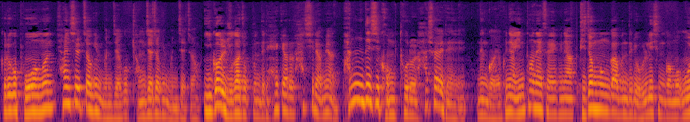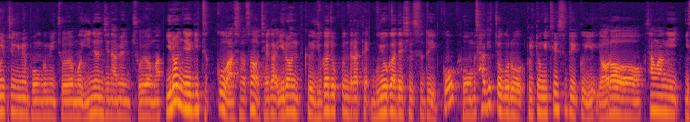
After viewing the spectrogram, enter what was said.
그리고 보험은 현실적인 문제고 경제적인 문제죠. 이걸 유가족분들이 해결을 하시려면 반드시 검토를 하셔야 되는 거예요. 그냥 인터넷에 그냥 비전문가분들이 올리신 거 뭐 우울증이면 보험금이 줘요 뭐 2년 지나면 줘요 막 이런 얘기 듣고 와셔서 제가 이런 그 유가족분들한테 무효가 되실 수도 있고 보험 사기 쪽으로 불똥이 튈 수도 있고 이- 여러 상황이 있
